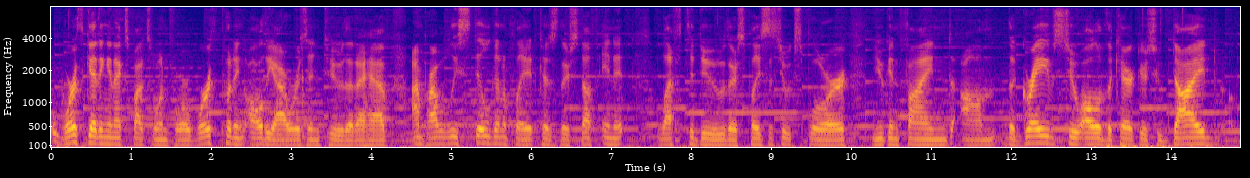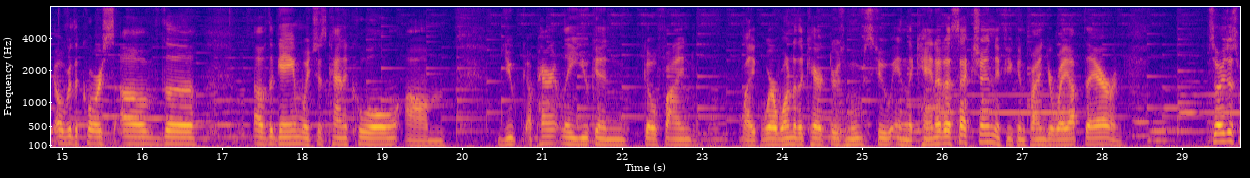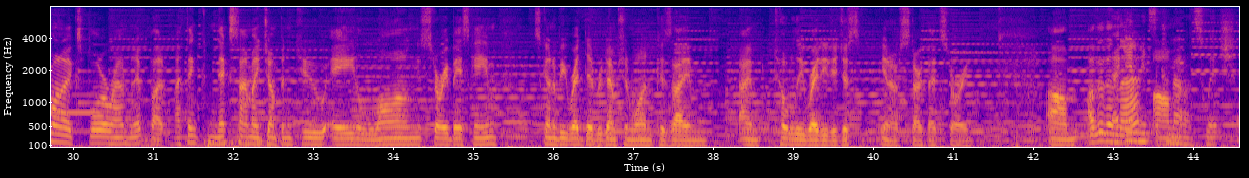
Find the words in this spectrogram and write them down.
worth getting an Xbox One for, worth putting all the hours into that I have. I'm probably still gonna play it because there's stuff in it left to do. There's places to explore. You can find um, the graves to all of the characters who died over the course of the of the game, which is kind of cool. Um, you apparently you can go find like where one of the characters moves to in the Canada section if you can find your way up there and so I just want to explore around in it, but I think next time I jump into a long story-based game, it's going to be Red Dead Redemption 1 cuz I'm I'm totally ready to just, you know, start that story. Um, other than That, that, game needs to um, come out on Switch.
